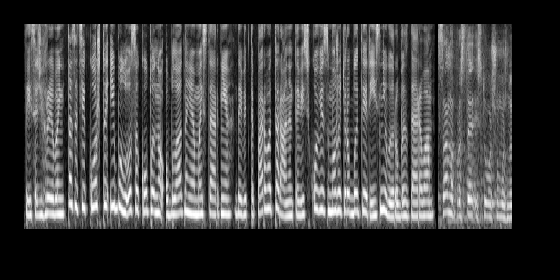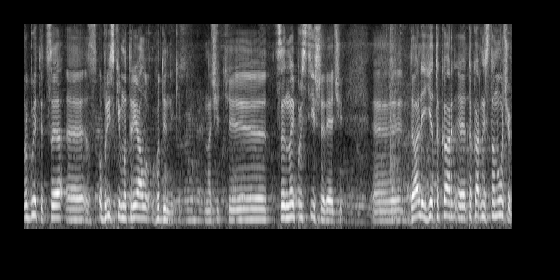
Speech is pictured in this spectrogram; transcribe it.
тисяч гривень. Та за ці кошти і було закуплено обладнання майстерні, де відтепер ветерани та військові зможуть робити різні вироби з дерева. Саме просте із того, що можна робити, це е, з обрізків матеріалу годинники. Значить, е, це найпростіші речі. Е, Далі є токар, е, токарний станочок,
